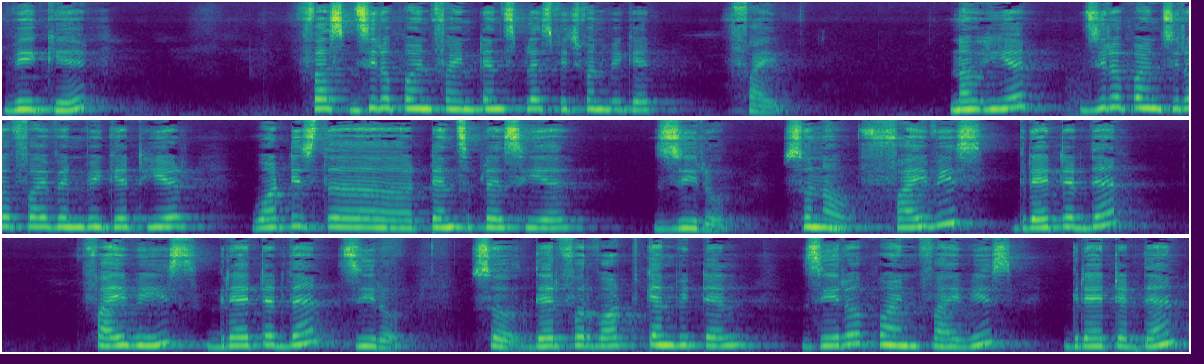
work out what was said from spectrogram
we get first 0.5 in tens place which one we get? 5 now here 0.05 when we get here what is the tens place here? 0 so now 5 is greater than 5 is greater than 0 so, therefore, what can we tell? 0 0.5 is greater than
